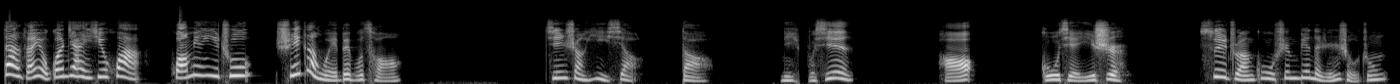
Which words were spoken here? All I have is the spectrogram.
但凡有官家一句话，皇命一出，谁敢违背不从？”金上义笑道：“你不信？好，姑且一试。”遂转顾身边的人手中：“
